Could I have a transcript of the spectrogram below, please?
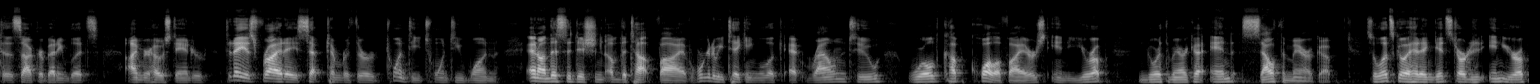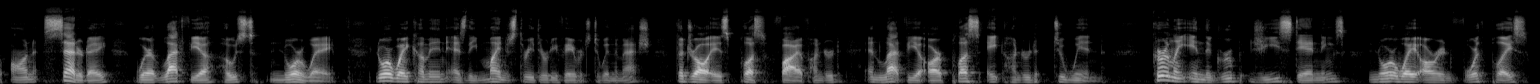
to the Soccer Betting Blitz. I'm your host, Andrew. Today is Friday, September 3rd, 2021. And on this edition of the Top 5, we're going to be taking a look at round two World Cup qualifiers in Europe, North America, and South America. So let's go ahead and get started in Europe on Saturday, where Latvia hosts Norway. Norway come in as the minus 330 favorites to win the match. The draw is plus 500, and Latvia are plus 800 to win. Currently in the Group G standings, Norway are in fourth place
